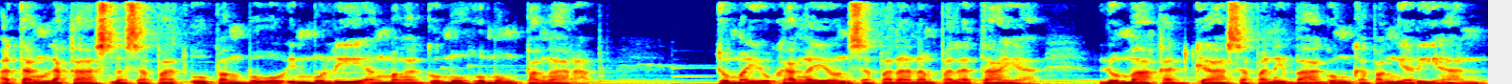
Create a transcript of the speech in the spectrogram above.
at ang lakas na sapat upang buuin muli ang mga gumuho mong pangarap. Tumayo ka ngayon sa pananampalataya, lumakad ka sa panibagong kapangyarihan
